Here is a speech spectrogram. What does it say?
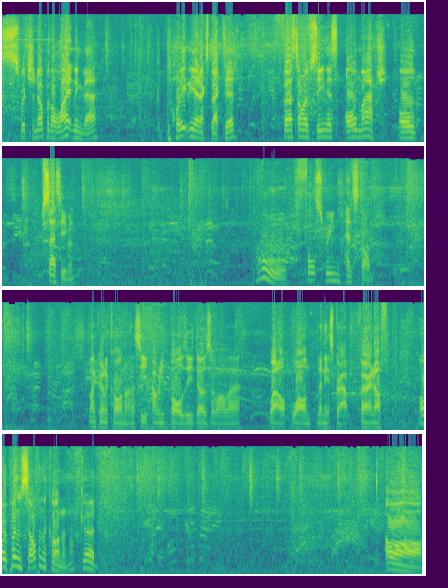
Switching up with the lightning there. Completely unexpected. First time I've seen this all match. All set even. Ooh, full screen head stomp. Blanka in a corner. Let's see how many balls he does while there. Well, one, then he gets grabbed. Fair enough. Oh, he put himself in the corner. Not good. Oh,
